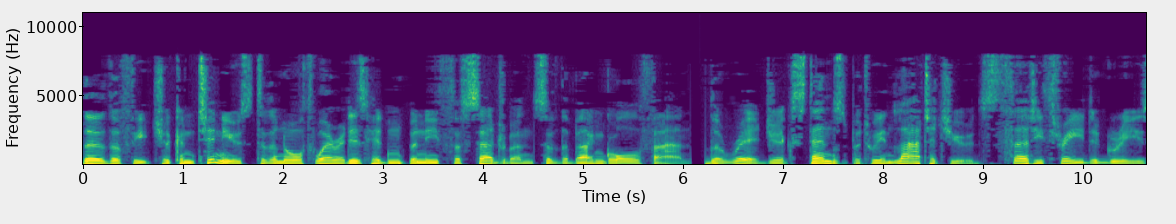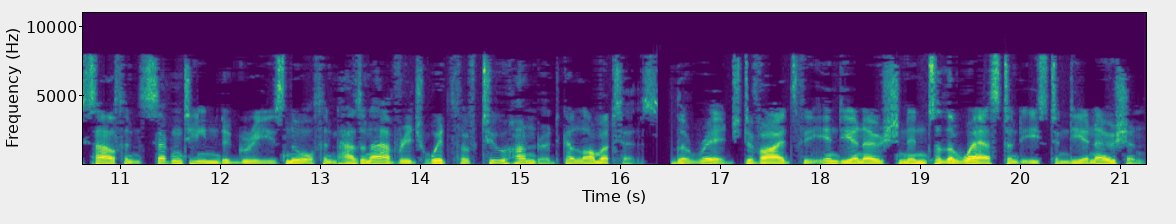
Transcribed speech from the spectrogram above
though the feature continues to the north where it is hidden beneath the sediments of the Bengal fan. The ridge extends between latitudes 33 degrees south and 17 degrees north and has an average width of 200 kilometers. The ridge divides the Indian Ocean into the West and East Indian Ocean.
